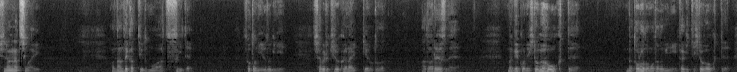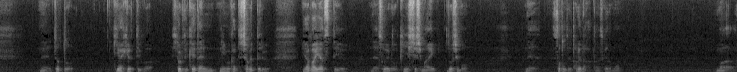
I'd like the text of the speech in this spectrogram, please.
しなくなってしまい、まあ、なんでかっていうともう暑すぎて、外にいる時に喋る記録がないっていうのと、あとあれですね、まあ、結構ね、人が多くて、ま撮ろうと思った時に限って人が多くて、ね、ちょっと気が引けるっていうか、一人で携帯に向かって喋ってるやばいやつっていう、ね、そういうのを気にしてしまい、どうしてもね、外で撮れなかったんですけども、まあ、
